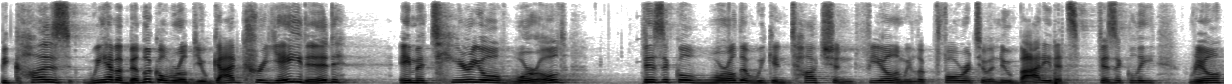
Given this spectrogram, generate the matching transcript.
because we have a biblical worldview, God created a material world physical world that we can touch and feel, and we look forward to a new body that's physically real.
